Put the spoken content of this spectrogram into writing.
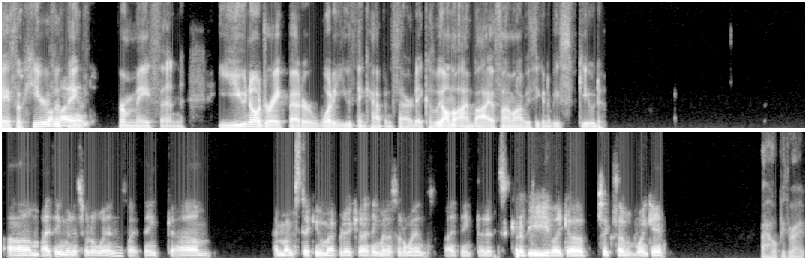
Okay, so here's the thing end. for Mason. You know Drake better. What do you think happened Saturday? Because we all know I'm biased, so I'm obviously going to be skewed. Um, I think Minnesota wins. I think um, I'm, I'm sticking with my prediction. I think Minnesota wins. I think that it's going to be like a six, seven point game. I hope he's right.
